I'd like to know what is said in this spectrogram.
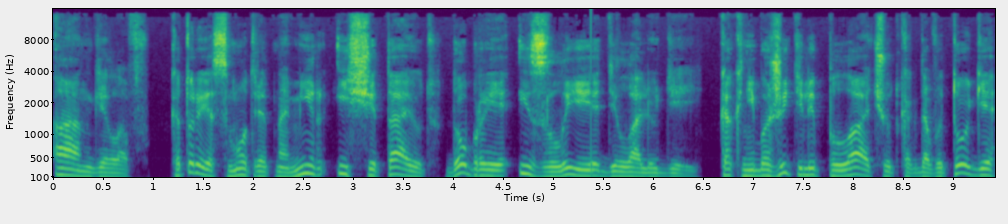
ангелов, которые смотрят на мир и считают добрые и злые дела людей. Как небожители плачут, когда в итоге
